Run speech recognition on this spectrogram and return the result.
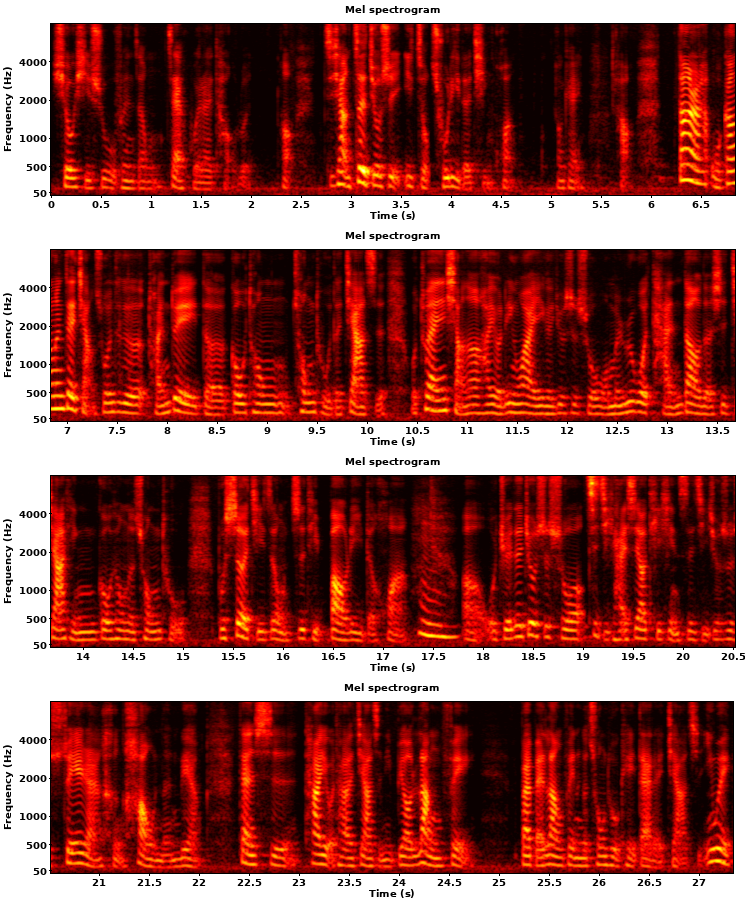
休息十五分钟再回来讨论。好，只想这就是一种处理的情况。OK，好。当然，我刚刚在讲说这个团队的沟通冲突的价值，我突然想到还有另外一个，就是说，我们如果谈到的是家庭沟通的冲突，不涉及这种肢体暴力的话，嗯，呃，我觉得就是说自己还是要提醒自己，就是虽然很耗能量，但是它有它的价值，你不要浪费。白白浪费那个冲突可以带来价值，因为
